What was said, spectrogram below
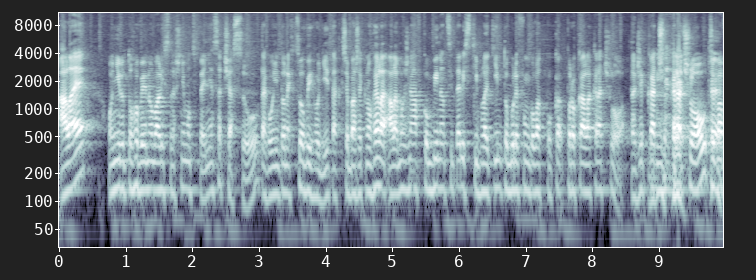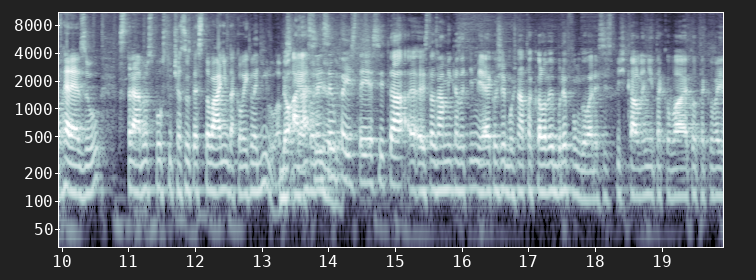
Ale oni do toho věnovali strašně moc peněz a času, tak oni to nechcou vyhodit, tak třeba řeknou, hele, ale možná v kombinaci tady s tímhletím to bude fungovat pro Kala Kračlova. Takže Krač, Kračlov třeba v Herézu strávil spoustu času testováním takovýchhle dílů. No a já jako si nejsem úplně jistý, jestli ta, jestli ta záminka zatím je, jako že možná to Kalovi bude fungovat, jestli spíš Kal není taková jako takový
